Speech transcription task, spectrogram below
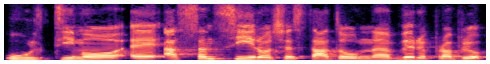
Ultimo. Eh, a San Siro c'è stato un vero e proprio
